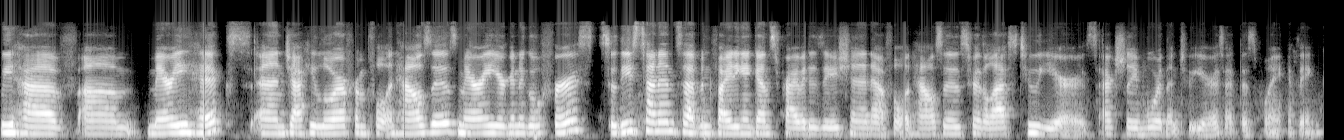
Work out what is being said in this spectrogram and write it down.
we have um, Mary Hicks and Jackie Lara from Fulton Houses. Mary, you're going to go first. So these tenants have been fighting against privatization at Fulton Houses for the last two years, actually more than two years at this point, I think.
